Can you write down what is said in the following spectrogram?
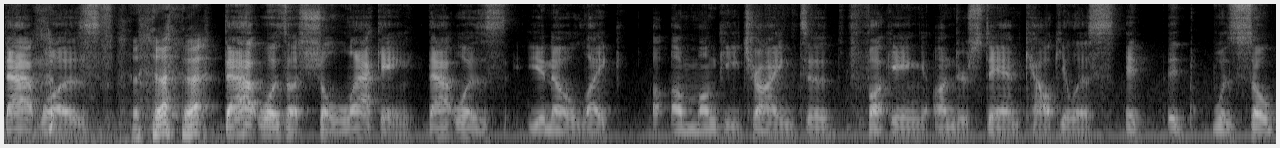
that was that was a shellacking. That was you know like a, a, monkey trying to fucking understand calculus. It it was so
